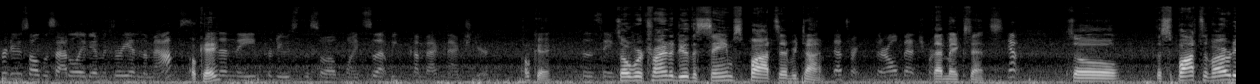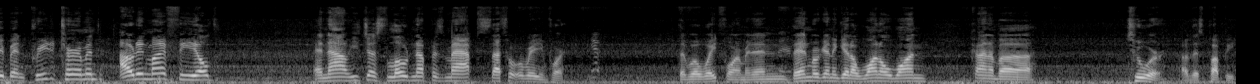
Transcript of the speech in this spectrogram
produce all the satellite imagery and the maps. Okay. And then they produce the soil points so that we can come back next year Okay. to the same. So we're trying to do the same spots every time. That's right. They're all benchmarked. That makes sense. Yep. So the spots have already been predetermined out in my field, and now he's just loading up his maps. That's what we're waiting for. Then we'll wait for him, and then then we're gonna get a 101 kind of a tour of this puppy.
